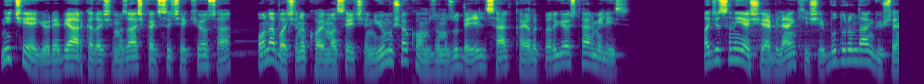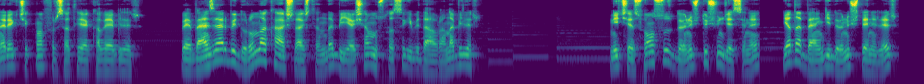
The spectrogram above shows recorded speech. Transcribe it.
Nietzsche'ye göre bir arkadaşımız aşk acısı çekiyorsa, ona başını koyması için yumuşak omzumuzu değil sert kayalıkları göstermeliyiz. Acısını yaşayabilen kişi bu durumdan güçlenerek çıkma fırsatı yakalayabilir ve benzer bir durumla karşılaştığında bir yaşam ustası gibi davranabilir. Nietzsche sonsuz dönüş düşüncesini ya da bengi dönüş denilir,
